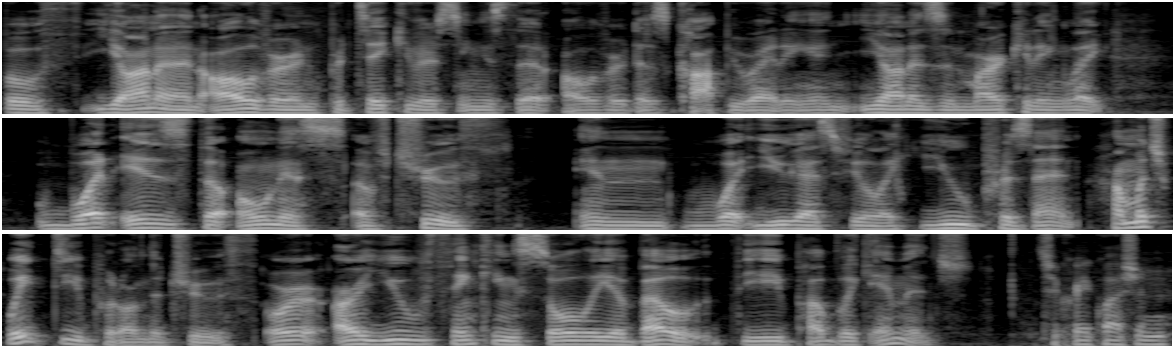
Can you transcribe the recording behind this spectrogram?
both Yana and Oliver in particular, seeing as that Oliver does copywriting and Yana's in marketing. Like, what is the onus of truth in what you guys feel like you present? How much weight do you put on the truth? Or are you thinking solely about the public image? It's a great question.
